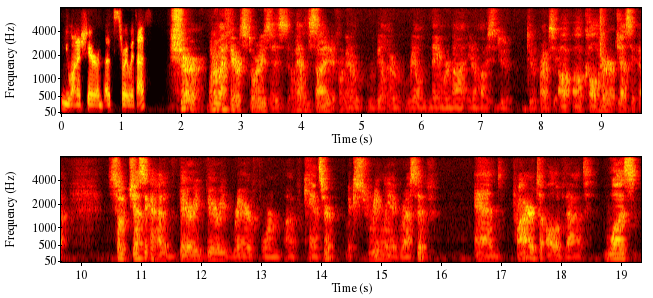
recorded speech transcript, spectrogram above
you want to share that story with us Sure. One of my favorite stories is we haven't decided if we're going to reveal her real name or not. You know, obviously due to due to privacy. I'll, I'll call her Jessica. So Jessica had a very very rare form of cancer, extremely aggressive, and prior to all of that was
